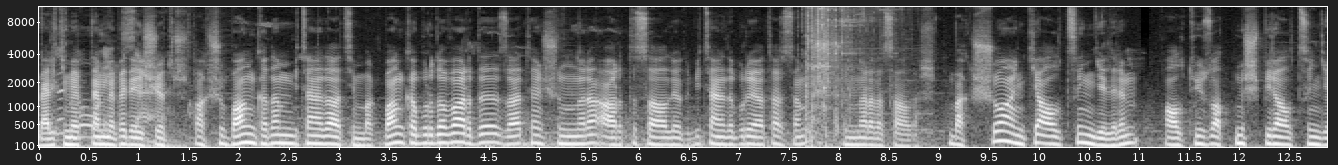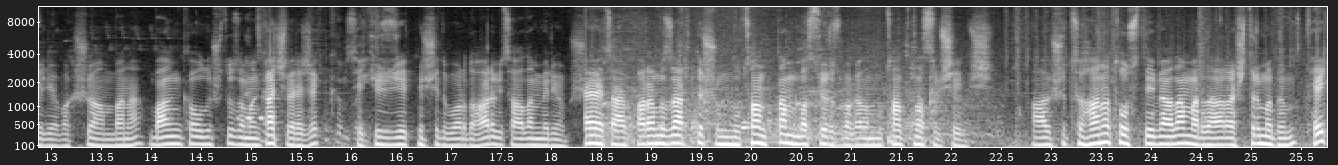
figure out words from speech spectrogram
Belki map'ten map'e değişiyordur. Bak şu bankadan bir tane daha atayım. Bak banka burada vardı. Zaten şunlara artı sağlıyordu. Bir tane de buraya atarsam şunlara da sağlar. Bak şu anki altın gelirim 661 altın geliyor bak şu an bana. Banka oluştuğu zaman kaç verecek? 877 bu arada harbi sağlam veriyormuş. Evet abi paramız arttı. Şu mutanttan basıyoruz bakalım mutant nasıl bir şeymiş. Abi şu Thanatos diye bir adam var daha araştırmadığımız. Tek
